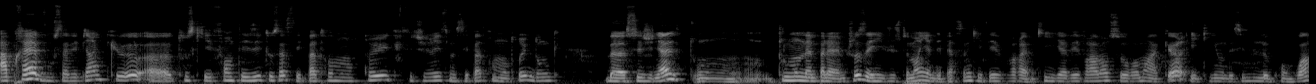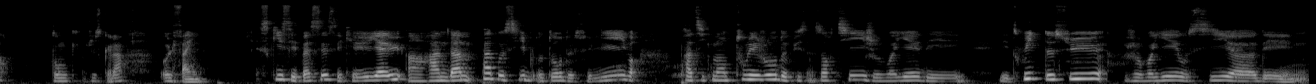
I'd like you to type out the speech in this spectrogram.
après, vous savez bien que euh, tout ce qui est fantasy, tout ça, c'est pas trop mon truc, futurisme, c'est pas trop mon truc, donc bah, c'est génial, tout le monde n'aime pas la même chose, et justement, il y a des personnes qui, étaient qui avaient vraiment ce roman à cœur et qui ont décidé de le promouvoir, donc jusque-là, all fine. Ce qui s'est passé, c'est qu'il y a eu un random pas possible autour de ce livre, pratiquement tous les jours depuis sa sortie, je voyais des, des tweets dessus, je voyais aussi euh, des,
